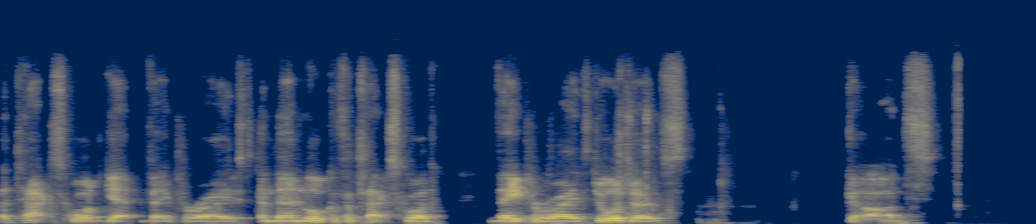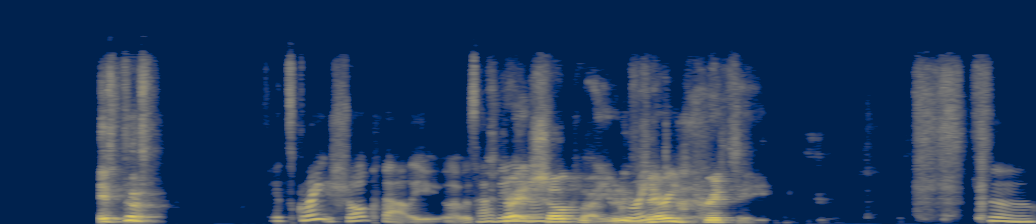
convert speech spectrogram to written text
attack squad get vaporized, and then Lorca's attack squad vaporized Georgiou's guards. It's just It's great shock value. I was having great a- shock value, and it's very pretty. Oh.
